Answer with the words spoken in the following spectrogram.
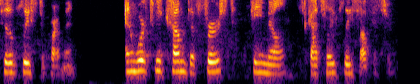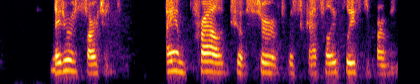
to the police department and worked to become the first female Scotts Valley police officer, later a sergeant. I am proud to have served with Scotts Valley Police Department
